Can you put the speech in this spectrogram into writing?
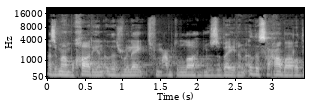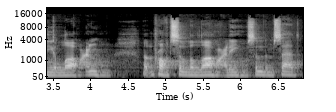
as Imam Bukhari and others relate from Abdullah ibn Zubayr and other Sahaba radiallahu anhum, that the Prophet ﷺ said,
